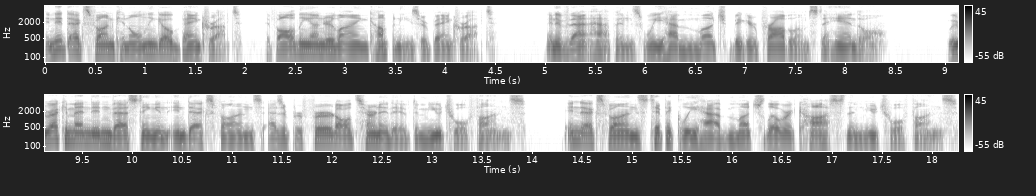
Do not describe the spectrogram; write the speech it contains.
An index fund can only go bankrupt if all the underlying companies are bankrupt. And if that happens, we have much bigger problems to handle. We recommend investing in index funds as a preferred alternative to mutual funds. Index funds typically have much lower costs than mutual funds.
